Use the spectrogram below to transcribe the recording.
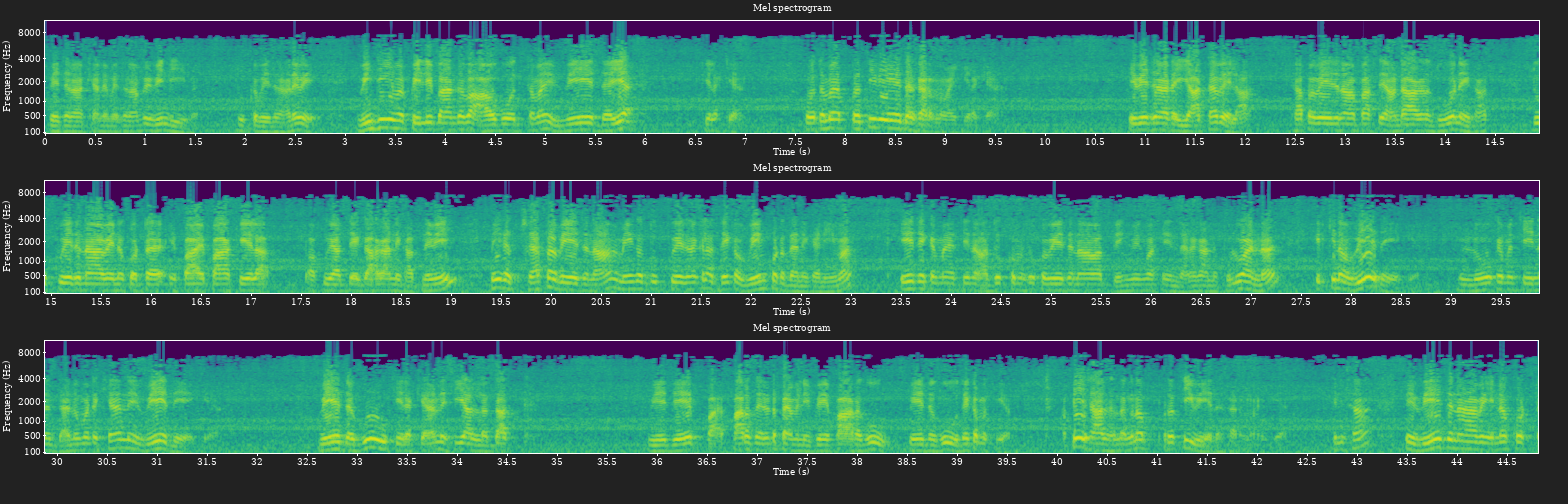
වේදනාව කියන්නේ මෙතන අපි විඳීම. දුක් වේදනා නෙවෙයි. විඳීම පිළිබඳව අවබෝධ තමයි වේදය කියලා කියන්නේ. ਉਹ තමයි ප්‍රතිවේද කරනවා කියලා කියන්නේ. මේ වේදනාවට යට වෙලා සැප වේදනාව පස්සේ අඬාගෙන දුවන එකත් දුක් වේදනා වෙනකොට එපා එපා කියලා අපු යද්දේ ගහගන්න එකක් නෙවෙයි. මේක සැප වේදනාව මේක දුක් වේදනා කියලා දෙක වෙන්කොට දැන ගැනීමත් ඒ දෙකම තියෙන අදුක්කම සුඛ වේදනාවත් වෙන වෙන වශයෙන් දැනගන්න පුළුවන් නම් ඒක කියන වේදය කියලා. ලෝකෙම තියෙන දැනුමට කියන්නේ වේදය කියලා. වේදගු කියලා කියන්නේ සියල්ල දත්. වේදේ පරතරයට පැමිණි වේ පාරගු වේදගු දෙකම කියනවා. අපේ සාසනගන ප්‍රතිවේද කරනවා කියන්නේ. ඒ නිසා මේ වේදනාව එනකොට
